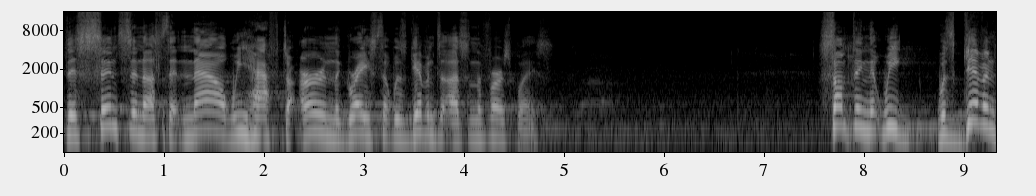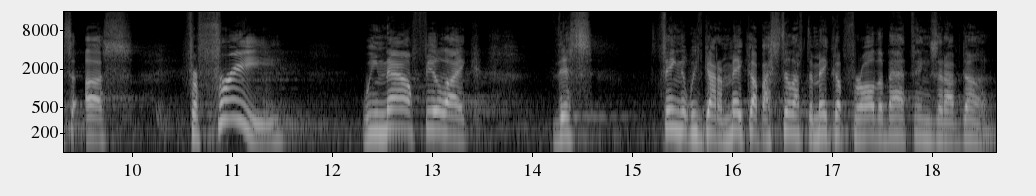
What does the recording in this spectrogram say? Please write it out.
this sense in us that now we have to earn the grace that was given to us in the first place. Something that we was given to us for free, we now feel like this thing that we've got to make up, I still have to make up for all the bad things that I've done.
